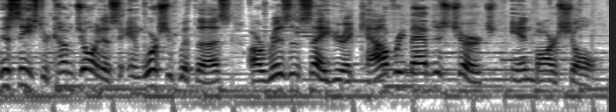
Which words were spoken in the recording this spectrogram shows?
This Easter, come join us and worship with us our risen Savior at Calvary Baptist Church in Marshall.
